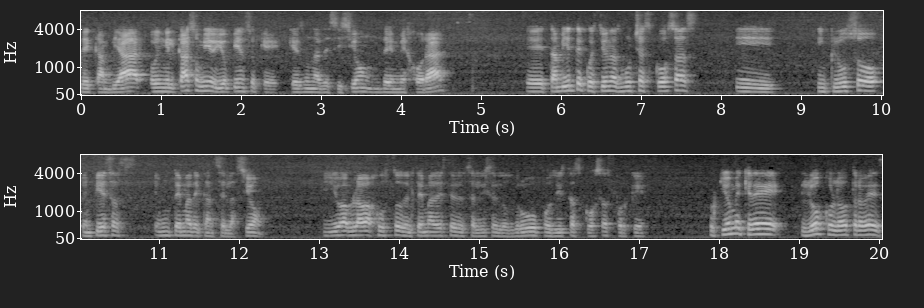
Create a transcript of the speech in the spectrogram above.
de cambiar, o en el caso mío yo pienso que, que es una decisión de mejorar, eh, también te cuestionas muchas cosas y incluso empiezas en un tema de cancelación. Y yo hablaba justo del tema de este de salirse de los grupos y estas cosas porque, porque yo me quedé loco la otra vez.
